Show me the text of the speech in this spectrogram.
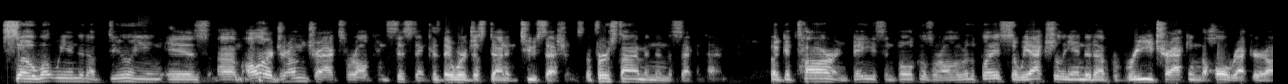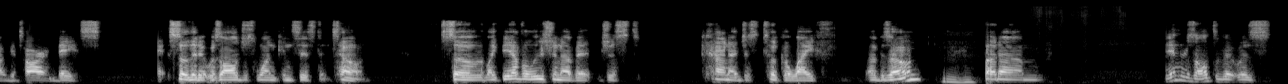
so what we ended up doing is um, all our drum tracks were all consistent because they were just done in two sessions, the first time and then the second time. But guitar and bass and vocals were all over the place, so we actually ended up re-tracking the whole record on guitar and bass so that it was all just one consistent tone. So like the evolution of it just kind of just took a life of his own. But um the end result of it was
